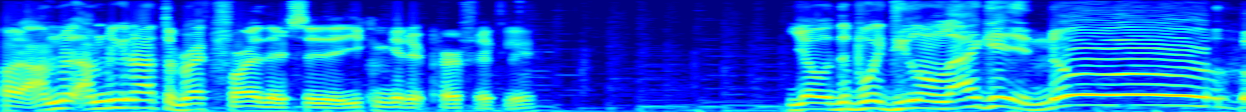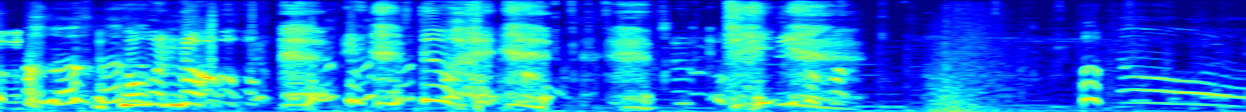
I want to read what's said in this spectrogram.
Hold on, I'm, I'm gonna have to wreck farther so that you can get it perfectly. Yo, the boy Dylan lagging. No! Oh no! The boy- no.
